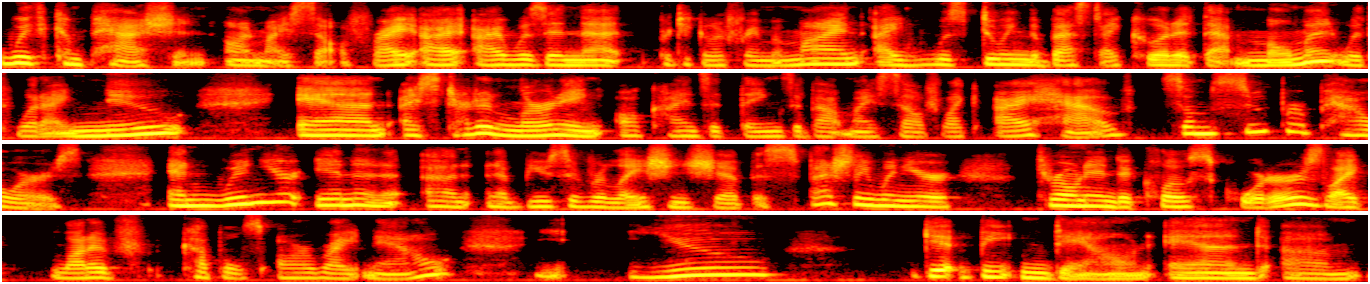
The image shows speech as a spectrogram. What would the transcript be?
with compassion on myself right? I, I was in that particular frame of mind. I was doing the best i could at that moment with what i knew and i started learning all kinds of things about myself. Like i have some superpowers and when you're in an, an, an abusive relationship especially when you're thrown into close quarters like a lot of couples are right now y- you get beaten down and um,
